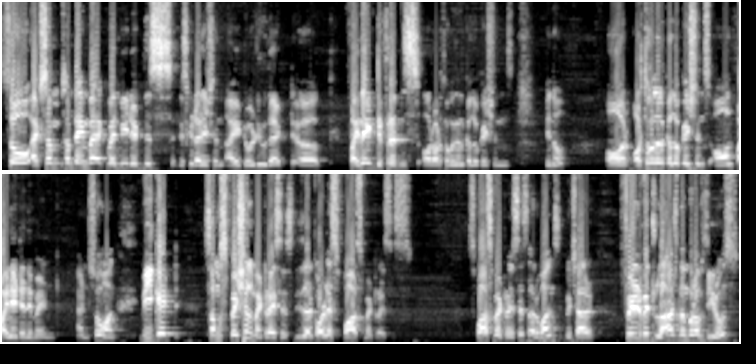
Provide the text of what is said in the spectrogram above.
So at some some time back when we did this discretization I told you that uh, finite difference or orthogonal collocations you know or orthogonal collocations on finite element and so on we get some special matrices these are called as sparse matrices. Sparse matrices are ones which are filled with large number of zeros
